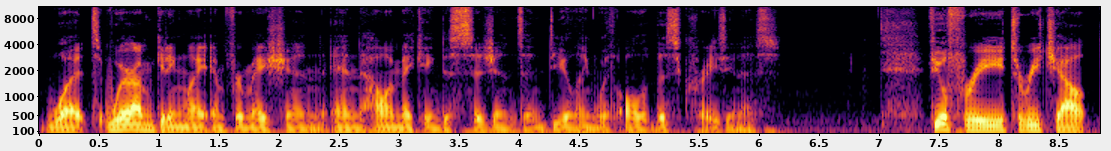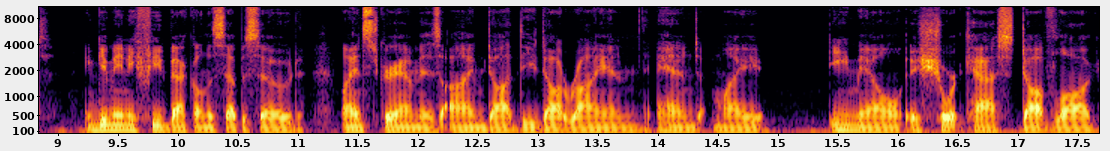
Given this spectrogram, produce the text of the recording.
what where I'm getting my information, and how I'm making decisions and dealing with all of this craziness. Feel free to reach out and give me any feedback on this episode. My Instagram is I'm.the.ryan, and my email is shortcast.vlog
